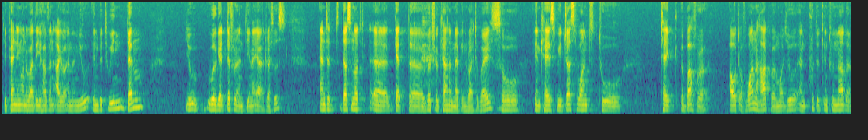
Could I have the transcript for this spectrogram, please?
depending on whether you have an IOMMU in between them, you will get different DMA addresses. And it does not uh, get the virtual kernel mapping right away. So in case we just want to take a buffer out of one hardware module and put it into another,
